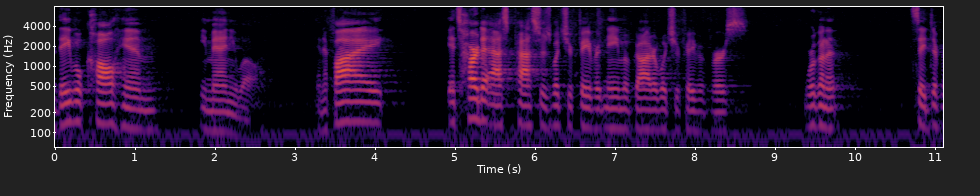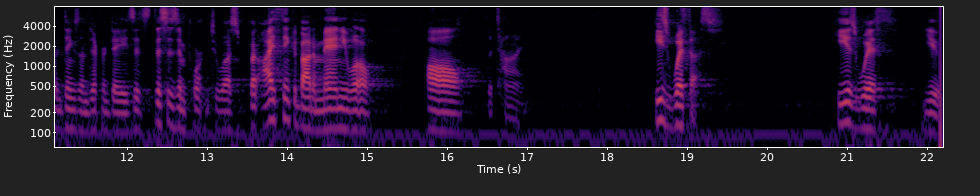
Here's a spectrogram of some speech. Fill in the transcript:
and they will call him Emmanuel. And if I, it's hard to ask pastors what's your favorite name of God or what's your favorite verse. We're going to say different things on different days. It's, this is important to us. But I think about Emmanuel all the time. He's with us, He is with you.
